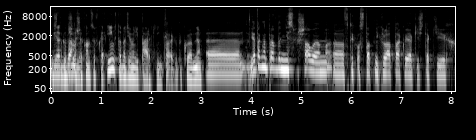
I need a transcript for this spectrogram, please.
jak dodamy jeszcze końcówkę ing, to będziemy mieli parking. Tak, dokładnie. E, ja tak naprawdę nie słyszałem e, w tych ostatnich latach o jakichś takich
